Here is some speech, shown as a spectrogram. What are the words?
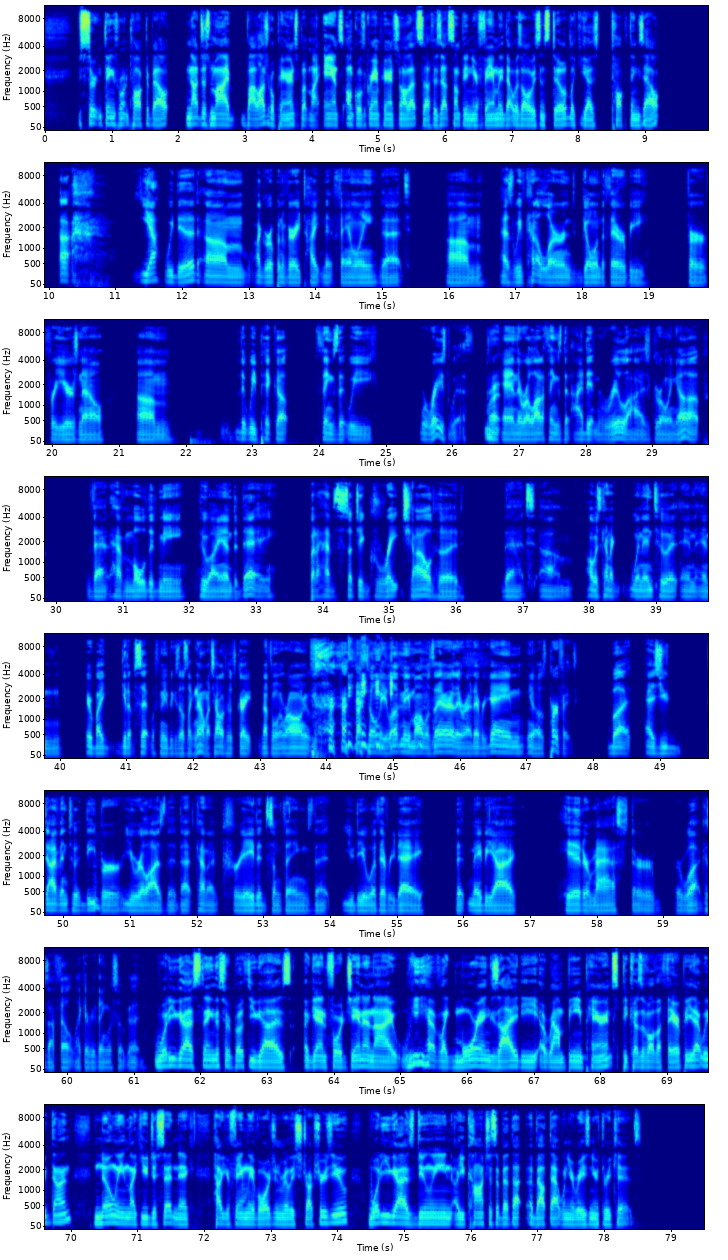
certain things weren't talked about. Not just my biological parents, but my aunts, uncles, grandparents, and all that stuff. Is that something in your family that was always instilled? Like you guys talk things out? Uh, yeah, we did. Um, I grew up in a very tight knit family that, um, as we've kind of learned going to therapy for for years now, um, that we pick up things that we were raised with, Right. and there were a lot of things that I didn't realize growing up that have molded me who I am today. But I had such a great childhood that um, I always kind of went into it and and everybody get upset with me because I was like, no, my childhood's great, nothing went wrong. It was, God told me he loved me, mom was there, they were at every game, you know, it was perfect. But as you dive into it deeper, you realize that that kind of created some things that you deal with every day that maybe I hid or masked or or what because I felt like everything was so good. What do you guys think? This is for both you guys. Again, for Jana and I, we have like more anxiety around being parents because of all the therapy that we've done. Knowing, like you just said, Nick, how your family of origin really structures you. What are you guys doing? Are you conscious about that about that when you're raising your three kids?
